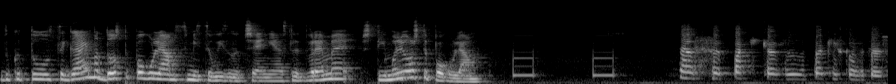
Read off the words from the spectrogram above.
Докато сега има доста по-голям смисъл и значение. След време ще има ли още по-голям? Аз пак, каза, пак искам да кажа.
